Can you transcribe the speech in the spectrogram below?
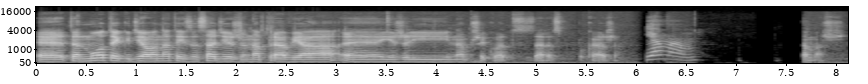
E, Ten młotek działa na tej zasadzie, że naprawia, e, jeżeli na przykład, zaraz pokażę, Ja mam. tam masz.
